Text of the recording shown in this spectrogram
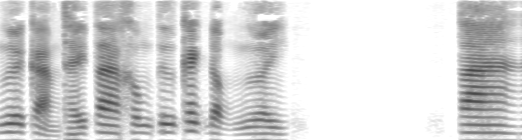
ngươi cảm thấy ta không tư cách động ngươi. Ta,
